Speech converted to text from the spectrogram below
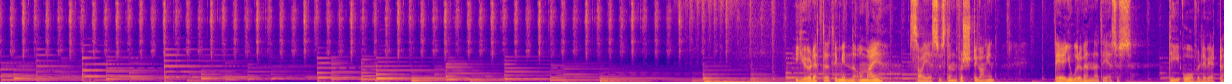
Gjør dette til minne om meg, sa Jesus den første gangen. Det gjorde vennene til Jesus. De overleverte.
